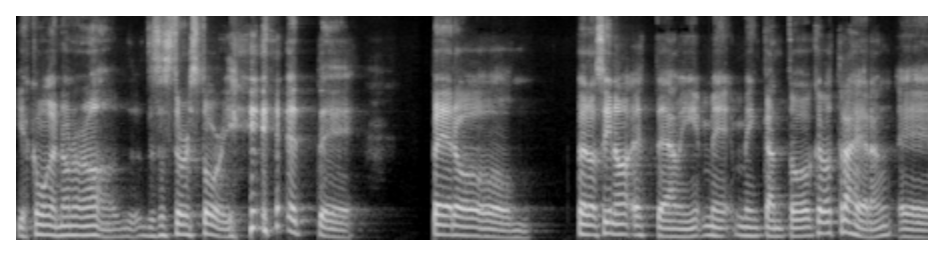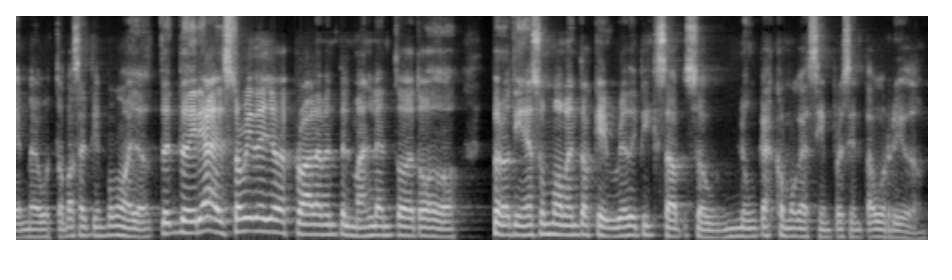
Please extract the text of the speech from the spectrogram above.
Y es como que, no, no, no, this is their story. este, pero, pero sí, no, este, a mí me, me encantó que los trajeran. eh, me gustó pasar tiempo con ellos. Te, te diría, el story de ellos es probablemente el más lento de todos, pero tiene esos momentos que really picks up, so nunca es como que 100% aburrido.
